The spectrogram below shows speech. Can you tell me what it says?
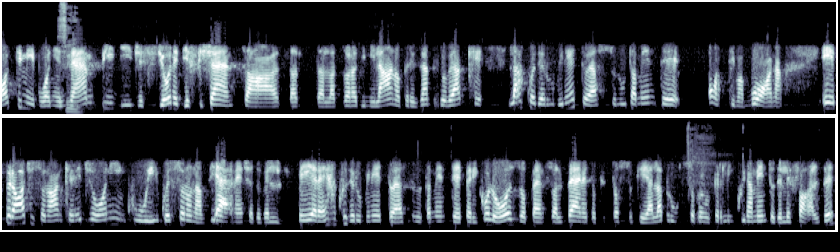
ottimi, buoni sì. esempi di gestione e di efficienza da, dalla zona di Milano, per esempio, dove anche l'acqua del rubinetto è assolutamente ottima, buona e però ci sono anche regioni in cui questo non avviene, cioè dove bere acqua del rubinetto è assolutamente pericoloso, penso al Veneto piuttosto che all'Abruzzo proprio per l'inquinamento delle falde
